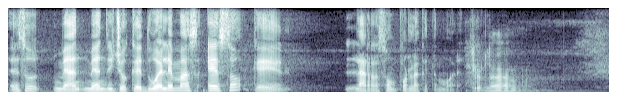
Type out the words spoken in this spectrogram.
Eso me han, me han dicho que duele más eso que la razón por la que te mueres. La,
